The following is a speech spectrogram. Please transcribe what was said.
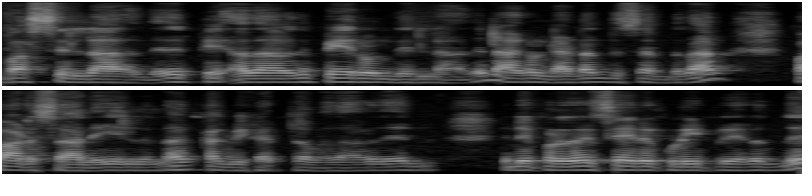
பஸ் இல்லாதது பே- அதாவது பேருந்து இல்லாது நாங்கள் நடந்து சென்று தான் பாடசாலையில் கல்வி கற்றோம். அதாவது என்னை பொறுத்தவரை சேனக்குடியிலிருந்து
